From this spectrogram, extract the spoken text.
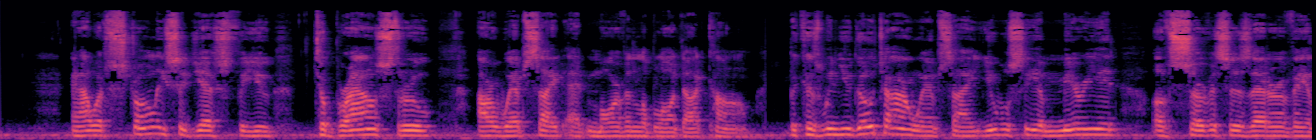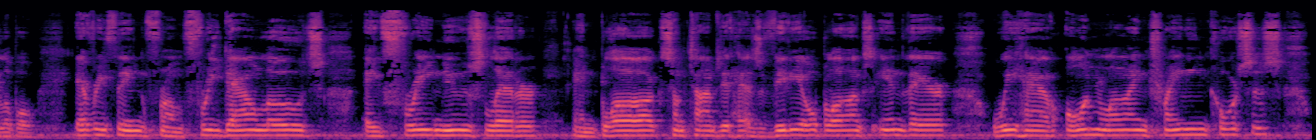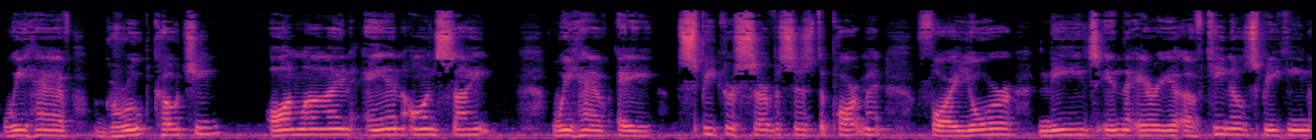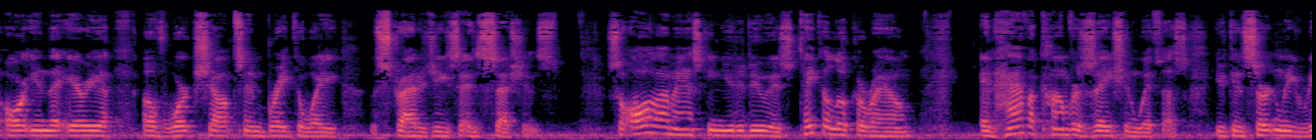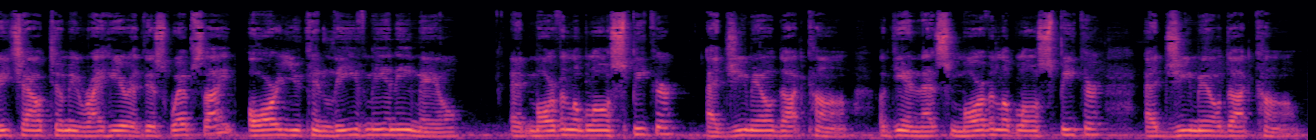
and I would strongly suggest for you to browse through our website at marvinleblanc.com because when you go to our website, you will see a myriad of services that are available. Everything from free downloads, a free newsletter and blog. Sometimes it has video blogs in there. We have online training courses. We have group coaching online and on site. We have a speaker services department for your needs in the area of keynote speaking or in the area of workshops and breakaway strategies and sessions. So all I'm asking you to do is take a look around and have a conversation with us. You can certainly reach out to me right here at this website, or you can leave me an email at marvinleblancspeaker at gmail.com. Again, that's marvinleblancspeaker at gmail.com.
